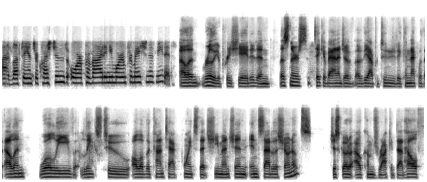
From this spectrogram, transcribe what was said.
I'd love to answer questions or provide any more information as needed. Ellen, really appreciate it. And listeners, take advantage of, of the opportunity to connect with Ellen. We'll leave links to all of the contact points that she mentioned inside of the show notes. Just go to outcomesrocket.health,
